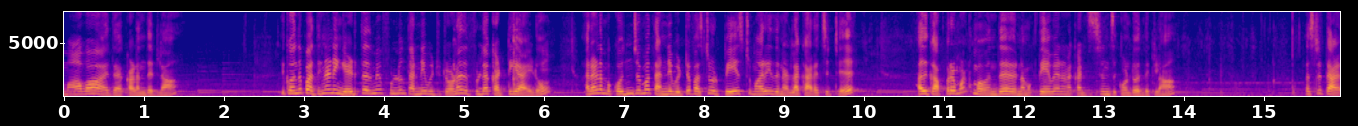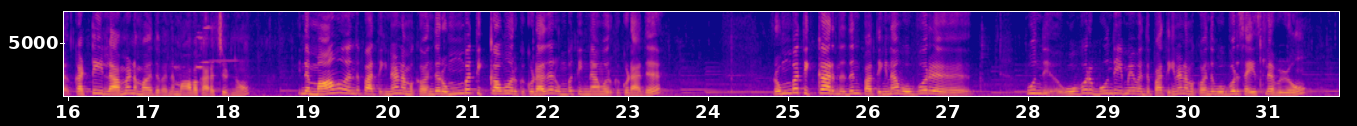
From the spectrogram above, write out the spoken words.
மாவாக இதை கலந்துடலாம். இதுக்கு வந்து பார்த்திங்கன்னா நீங்கள் எடுத்ததுமே ஃபுல்லும் தண்ணி விட்டுட்டோன்னா அது ஃபுல்லாக கட்டி ஆகிடும் அதனால் நம்ம கொஞ்சமாக தண்ணி விட்டு ஃபஸ்ட்டு ஒரு பேஸ்ட் மாதிரி இதை நல்லா கரைச்சிட்டு அதுக்கப்புறமா நம்ம வந்து நமக்கு தேவையான கன்சிஸ்டன்சி கொண்டு வந்துக்கலாம். ஃபஸ்ட்டு த கட்டி இல்லாமல் நம்ம இதை வந்து மாவை கரைச்சிடணும். இந்த மாவு வந்து பார்த்திங்கன்னா நமக்கு வந்து ரொம்ப திக்காகவும் இருக்கக்கூடாது ரொம்ப தின்னாகவும் இருக்கக்கூடாது. ரொம்ப திக்காக இருந்ததுன்னு பார்த்தீங்கன்னா ஒவ்வொரு பூந்தி ஒவ்வொரு பூந்தியுமே வந்து பார்த்திங்கன்னா நமக்கு வந்து ஒவ்வொரு சைஸில் விழும்.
